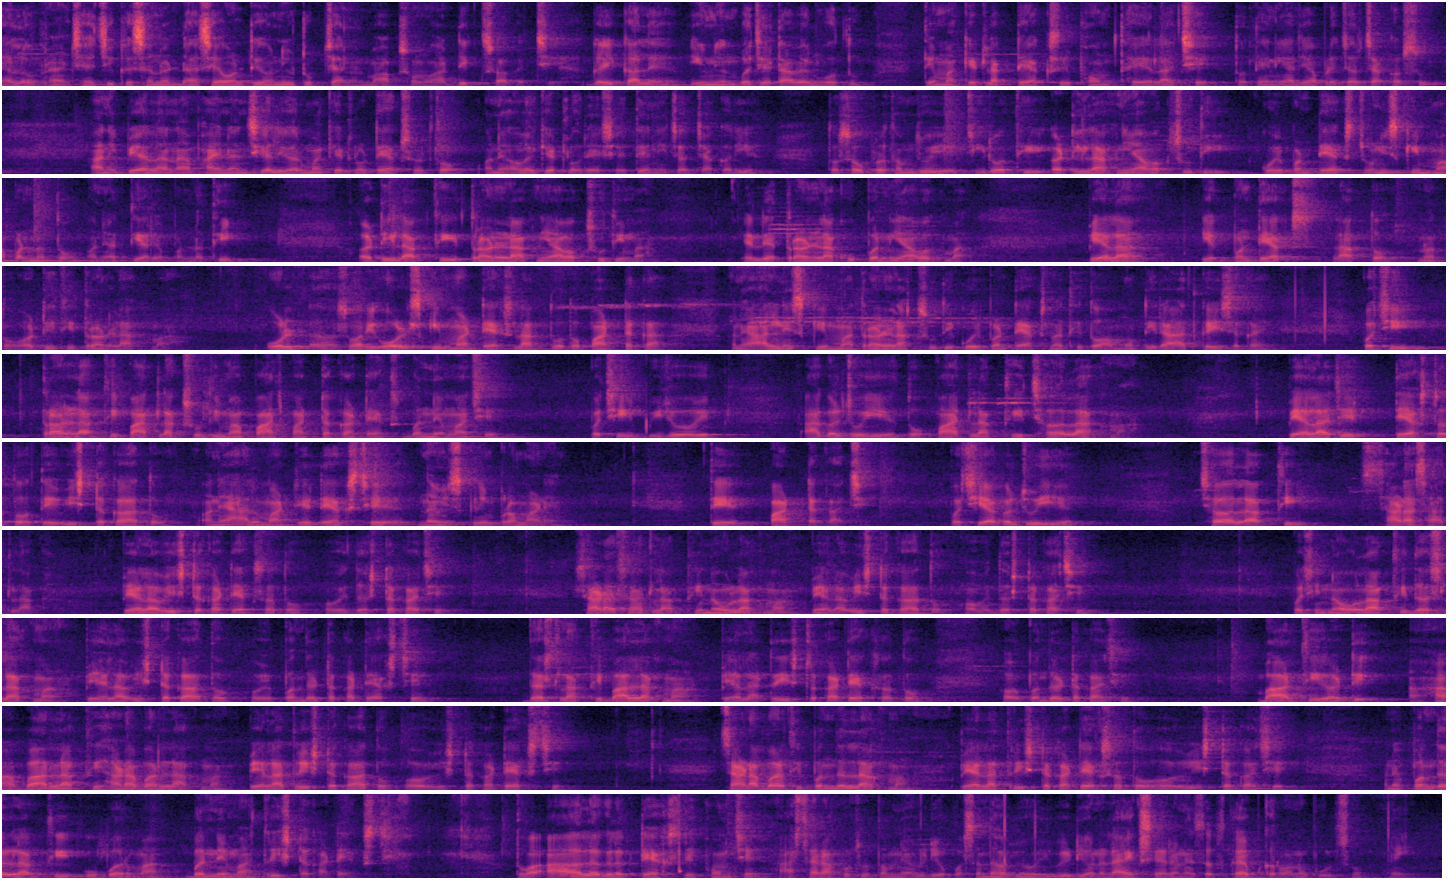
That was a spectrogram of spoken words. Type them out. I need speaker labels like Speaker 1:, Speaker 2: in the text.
Speaker 1: Hello friends education Adda seventy on YouTube ચેનલમાં આપ સૌનું હાર્દિક સ્વાગત છે. ગઈકાલે યુનિયન બજેટ આવેલું હતું. તેમાં કેટલાક ટેક્સ રિફોર્મ થયેલા છે. તો તેની આજે આપણે ચર્ચા કરશું. આની પહેલાંના ફાઇનાન્શિયલ યરમાં કેટલો ટેક્સ હતો અને હવે કેટલો રહેશે તેની ચર્ચા કરીએ. તો સૌપ્રથમ જોઈએ જીરોથી અઢી લાખની આવક સુધી કોઈ પણ ટેક્સ જૂની સ્કીમમાં પણ નહોતો અને અત્યારે પણ નથી. અઢી લાખથી ત્રણ લાખની આવક સુધીમાં, એટલે ત્રણ લાખ ઉપરની આવકમાં પહેલાં એક પણ ટેક્સ લાગતો નહોતો અઢીથી ત્રણ લાખમાં. ઓલ્ડ સોરી ઓલ્ડ સ્કીમમાં ટેક્સ લાગતો હતો પાંચ ટકા અને હાલની સ્કીમમાં ત્રણ લાખ સુધી કોઈ પણ ટેક્સ નથી, તો આ મોટી રાહત કહી શકાય. પછી ત્રણ લાખથી પાંચ લાખ સુધીમાં પાંચ પાંચ ટકા ટેક્સ બંનેમાં છે. પછી બીજો એક આગળ જોઈએ તો પાંચ લાખથી છ લાખમાં પહેલાં જે ટેક્સ હતો તે વીસ ટકા હતો અને હાલમાં જે ટેક્સ છે નવી સ્કીમ પ્રમાણે. તે પાંચ ટકા છે. પછી આગળ જોઈએ, છ લાખથી સાડા સાત લાખ. પહેલાં વીસ ટકા ટેક્સ હતો, હવે દસ ટકા છે. સાડા સાત લાખથી નવ લાખમાં પહેલાં વીસ ટકા હતો, હવે દસ ટકા છે. પછી નવ લાખથી દસ લાખમાં પહેલાં વીસ ટકા હતો, હવે પંદર ટકા ટેક્સ છે. દસ લાખથી બાર લાખમાં પહેલાં ત્રીસ ટકા ટેક્સ હતો, હવે પંદર ટકા છે. બારથી અઢી, હા, બાર લાખથી સાડા બાર લાખમાં. પહેલાં ત્રીસ ટકા હતો, હવે વીસ ટકા ટેક્સ છે. સાડા બારથી પંદર લાખમાં પહેલાં ત્રીસ ટકા ટેક્સ હતો, હવે વીસ ટકા છે. અને પંદર લાખથી ઉપરમાં બંનેમાં ત્રીસ ટકા ટેક્સ છે. તો આ અલગ અલગ ટેક્સ રિફોર્મ છે. આશા રાખું છું તમને આ વીડિયો પસંદ આવ્યો હોય. વિડીયોને લાઇક શેર અને સબસ્ક્રાઈબ કરવાનું ભૂલશો નહીં.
